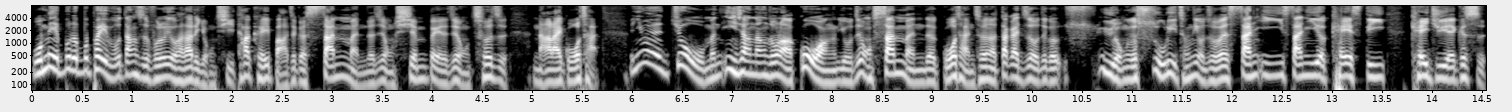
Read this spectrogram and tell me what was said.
我们也不得不佩服当时福特利欧他的勇气，他可以把这个三门的这种掀背的这种车子拿来国产。因为就我们印象当中啊，过往有这种三门的国产车呢，大概只有这个裕龙的速力，曾经有所谓三一一、三一二 KSD、KGX，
